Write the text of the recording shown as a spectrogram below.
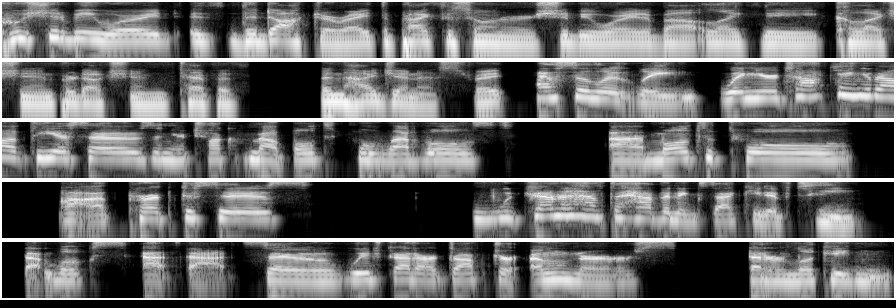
who should be worried? It's the doctor, right? The practice owner should be worried about like the collection, production type of and hygienist, right? Absolutely. When you're talking about DSOs and you're talking about multiple levels, uh, multiple uh, practices, we kind of have to have an executive team that looks at that. So we've got our doctor owners that are looking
